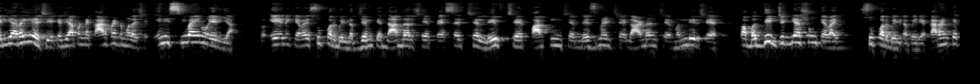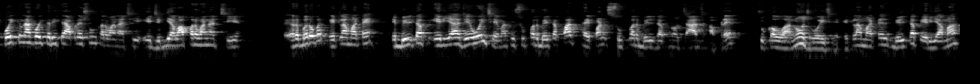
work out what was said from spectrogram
એરિયા રહીએ છીએ, કે જે આપણને કાર્પેટ મળે છે, એની સિવાયનો એરિયા તો એને કહેવાય સુપર બિલ્ડઅપ જેમ કે દાદર છે પેસેજ છે લિફ્ટ છે પાર્કિંગ છે બેઝમેન્ટ છે ગાર્ડન છે, મંદિર છે. તો આ બધી જ જગ્યા શું કહેવાય? સુપર બિલ્ડઅપ એરિયા કારણ કે કોઈક ના કોઈક રીતે આપણે શું કરવાના છીએ? એ જગ્યા વાપરવાના જ છીએ. બરોબર? એટલા માટે એ બિલ્ટઅપ એરિયા જે હોય છે, એમાંથી સુપર બિલ્ટઅપ જ થાય, પણ સુપર બિલ્ટઅપનો ચાર્જ આપણે ચૂકવવાનો જ હોય છે. એટલા માટે બિલ્ટઅપ એરિયામાં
